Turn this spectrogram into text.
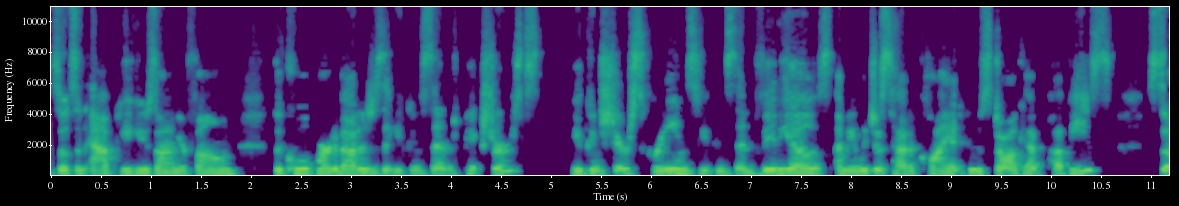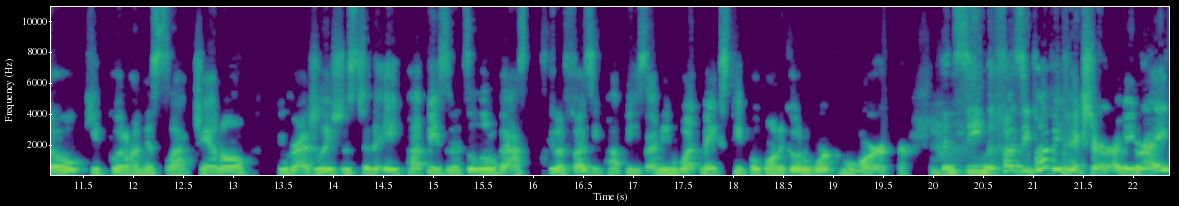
so it's an app you use on your phone. The cool part about it is that you can send pictures, you can share screens, you can send videos. I mean, we just had a client whose dog had puppies. So he put on his Slack channel, congratulations to the eight puppies, and it's a little basket of fuzzy puppies. I mean, what makes people want to go to work more than seeing the fuzzy puppy picture? I mean, right?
